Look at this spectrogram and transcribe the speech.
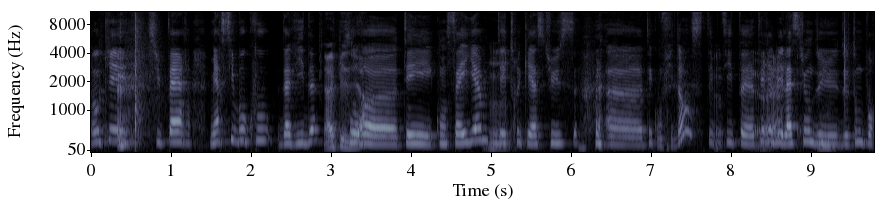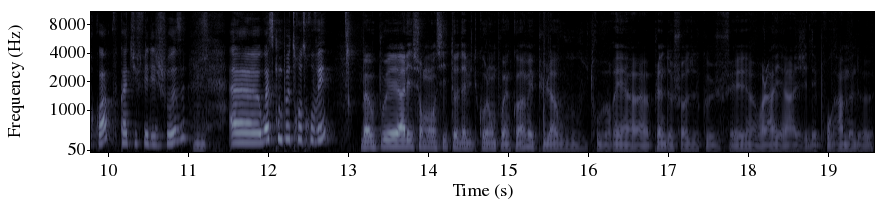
ok, super. Merci beaucoup, David, pour euh, tes conseils, Mhm. tes trucs et astuces, euh, tes confidences, tes petites euh, tes Ouais. révélations du- de ton pourquoi, pourquoi tu fais les choses. Mhm. Euh, où est-ce qu'on peut te retrouver? Bah, vous pouvez aller sur mon site davidcolon.com et puis là vous trouverez euh, plein de choses que je fais. Euh, voilà, j'ai des programmes de,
